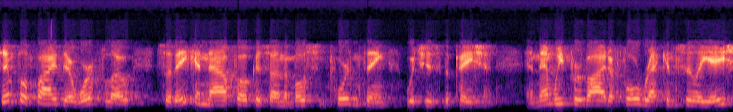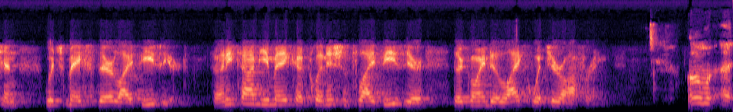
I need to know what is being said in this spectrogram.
simplified their workflow so they can now focus on the most important thing, which is the patient. And then we provide a full reconciliation, which makes their life easier. So anytime you make a clinician's life easier, they're going to like what you're offering. Um, I,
